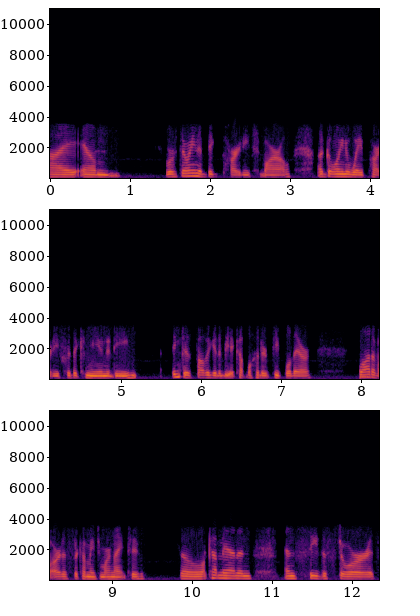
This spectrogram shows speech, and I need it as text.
I am, we're throwing a big party tomorrow, a going away party for the community I think there's probably going to be a couple hundred people there. A lot of artists are coming tomorrow night too. So come in and and see the store. It's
